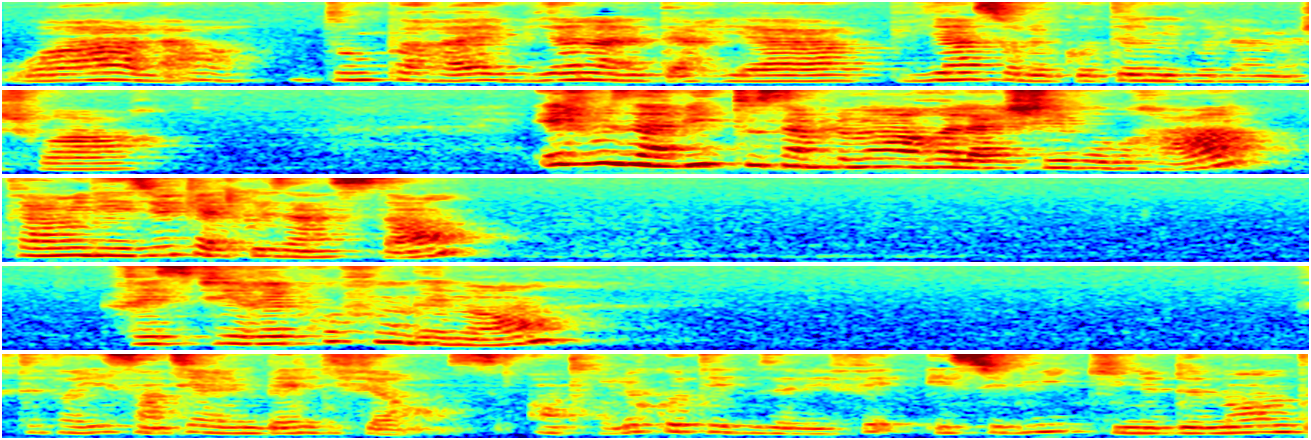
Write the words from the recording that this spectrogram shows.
Voilà, donc pareil, bien à l'intérieur, bien sur le côté au niveau de la mâchoire. Et je vous invite tout simplement à relâcher vos bras, fermez les yeux quelques instants. Respirez profondément. Vous devriez sentir une belle différence entre le côté que vous avez fait et celui qui ne demande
